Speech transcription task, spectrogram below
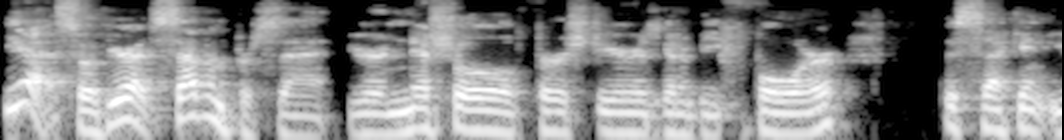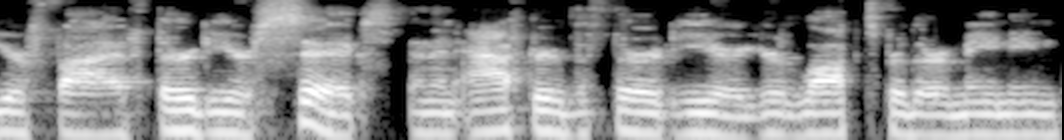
yeah. So if you're at 7%, your initial first year is going to be four, the second year, five, third year, six. And then after the third year, you're locked for the remaining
